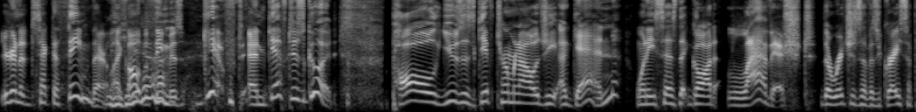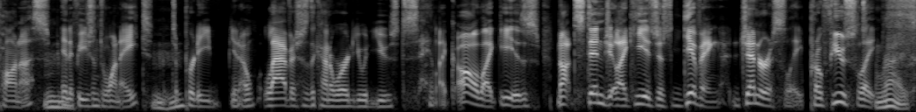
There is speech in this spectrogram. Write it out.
you're going to detect a theme there. Like, oh, the theme is gift, and gift is good. Paul uses gift terminology again when he says that God lavished the riches of His grace upon us Mm-hmm. in Ephesians 1 8. It's a pretty, you know, lavish is the kind of word you would use to say, like, oh, like He is not stingy, like He is just giving generously, profusely. Right.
